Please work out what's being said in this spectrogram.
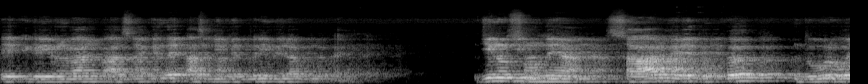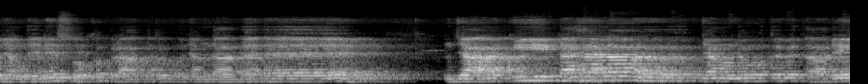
ਤੇ ਗਰੀਬ ਨਵਾਜ ਪਾਤਸ਼ਾਹ ਕਹਿੰਦੇ, ਅਸਲੀ ਮਿੱਤਰ ਮੇਰਾ ਗੁਰੂ ਹੈ। ਜਿਹਨੂੰ ਸੁਣਦੇ ਆ ਸਾਰ ਮੇਰੇ ਦੁੱਖ ਦੂਰ ਹੋ ਜਾਂਦੇ ਨੇ, ਸੁੱਖ ਪ੍ਰਾਪਤ ਹੋ ਜਾਂਦਾ ਹੈ। ਜਾ ਕੀ ਟਹਿਲ ਜਮਨੂਤ ਵਿਤਾਰੇ,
